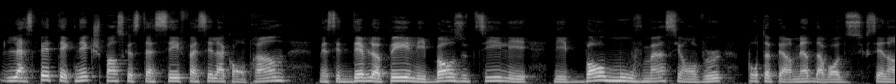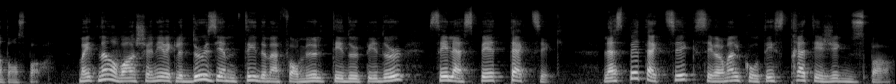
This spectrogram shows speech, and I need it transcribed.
l'aspect technique, je pense que c'est assez facile à comprendre, mais c'est de développer les bons outils, les, les bons mouvements, si on veut, pour te permettre d'avoir du succès dans ton sport. Maintenant, on va enchaîner avec le deuxième T de ma formule T2P2, c'est l'aspect tactique. L'aspect tactique, c'est vraiment le côté stratégique du sport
